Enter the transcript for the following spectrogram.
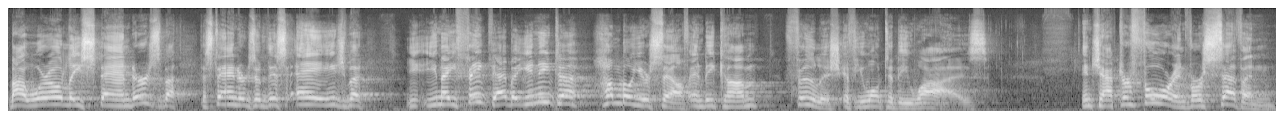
by worldly standards, by the standards of this age, but you, you, may think that, but you need to humble yourself and become foolish if you want to be wise. In chapter 4, in verse 7,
